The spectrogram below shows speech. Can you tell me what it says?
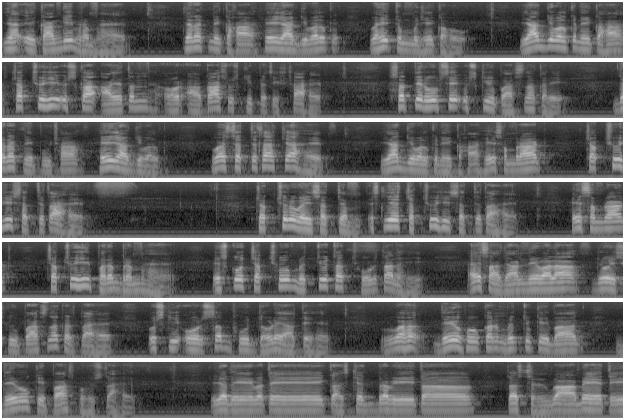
यह एकांगी ब्रह्म है। जनक ने कहा, हे याज्ञवल्क वही तुम मुझे कहो। याज्ञवल्क ने कहा, चक्षु ही उसका आयतन और आकाश उसकी प्रतिष्ठा है। सत्य रूप से उसकी उपासना करे। जनक ने पूछा, हे याज्ञवल्क, वह सत्यता क्या है? याज्ञवल्क ने कहा, हे सम्राट, चक्षु ही सत्यता है। चक्षुर वही सत्यम, इसलिए चक्षु ही सत्यता है। हे सम्राट, चक्षु ही परब्रह्म है। इसको चक्षु मृत्यु तक छोड़ता नहीं। ऐसा जानने वाला जो इसकी उपासना करता है, उसकी ओर सब भूत दौड़े आते हैं। वह देव होकर मृत्यु के बाद देवों के पास पहुँचता है। यदेवते कश्चिद्रवीत तत्सृण्वामेति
